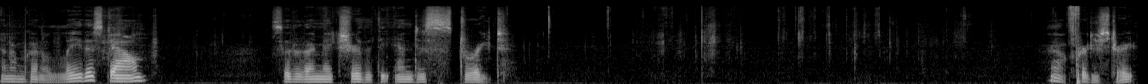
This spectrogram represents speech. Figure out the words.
And I'm going to lay this down so that I make sure that the end is straight. Oh, pretty straight.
